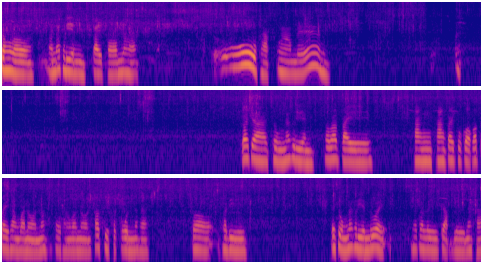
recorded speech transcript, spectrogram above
ต้องรอเอานักเรียนไปพร้อมนะคะ โอ้ ผักงามเลย ก็จะส่งนักเรียน เพราะว่าไปทางทางไปกุกอกก็ไปทางวานอนเนาะไปทางวานอนเข้าคือสกลนะคะ ก็พอดี ไปส่งนักเรียนด้วย แล้วก็เลยกลับเลยนะคะ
